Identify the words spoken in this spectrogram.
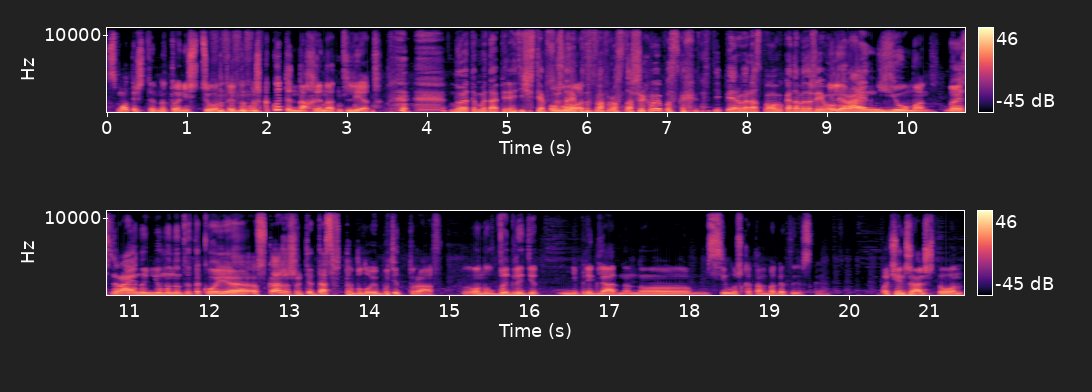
смотришь ты на Тони Стюарта и думаешь, какой ты нахрен атлет? Ну, это мы, да, периодически обсуждаем вот. этот вопрос в наших выпусках. Это не первый раз, по-моему, когда мы даже его... Или Райан Ньюман. Но если Райану Ньюману ты такое скажешь, он тебе даст в табло и будет прав. Он выглядит неприглядно, но силушка там богатырская. Очень жаль, что он...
